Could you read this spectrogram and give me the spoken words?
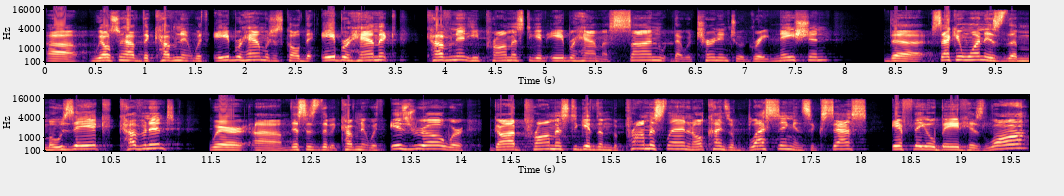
Uh, we also have the covenant with Abraham, which is called the Abrahamic covenant. He promised to give Abraham a son that would turn into a great nation. The second one is the Mosaic covenant, where um, this is the covenant with Israel, where God promised to give them the promised land and all kinds of blessing and success if they obeyed his law.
